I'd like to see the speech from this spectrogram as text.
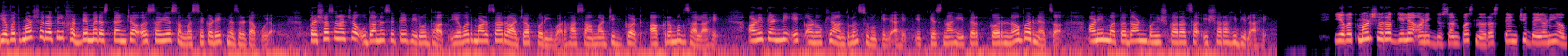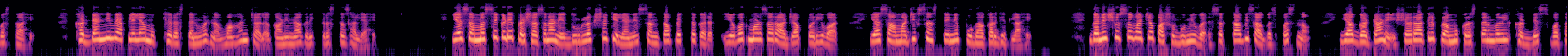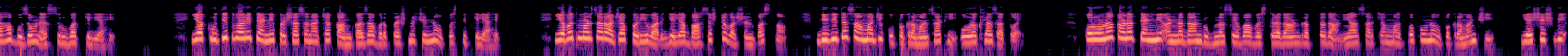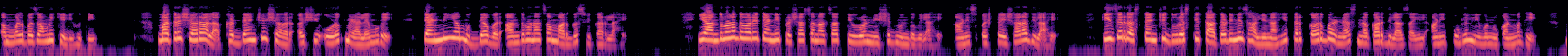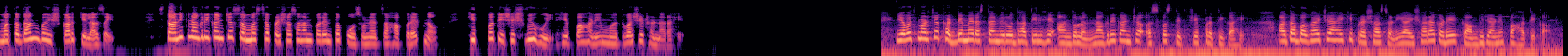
यवतमाळ शहरातील खड्डेमय रस्त्यांच्या असह्य समस्येकडे एक नजर टाकूया. प्रशासनाच्या उदानतेविरोधात यवतमाळचा राजा परिवार हा सामाजिक गट आक्रमक झाला आहे आणि त्यांनी एक अनोखे आंदोलन सुरू केले आहे इतकेच नाही तर कर न भरण्याचा आणि मतदान बहिष्काराचा इशाराही दिला आहे. यवतमाळ शहरात गेल्या अनेक दिवसांपासून रस्त्यांची दयनीय अवस्था आहे. खड्ड्यांनी व्यापलेल्या मुख्य रस्त्यांवरनं वाहन चालक आणि नागरिक त्रस्त झाले आहेत. या समस्येकडे प्रशासनाने दुर्लक्ष केल्याने संताप व्यक्त करत यवतमाळचा राजा परिवार या सामाजिक संस्थेने पुढाकार घेतला आहे. गणेशोत्सवाच्या पार्श्वभूमीवर सत्तावीस ऑगस्टपासून या गटाने शहरातील प्रमुख रस्त्यांवरील खड्डे स्वतः बुजवण्यास सुरुवात केली आहे. या कृतीद्वारे त्यांनी प्रशासनाच्या कामकाजावर प्रश्नचिन्ह उपस्थित केले आहेत. यवतमाळचा राजा परिवार गेल्या बासष्ट वर्षांपासून विविध सामाजिक उपक्रमांसाठी ओळखला जातोय. कोरोना काळात त्यांनी अन्नदान रुग्णसेवा वस्त्रदान रक्तदान यांसारख्या महत्त्वपूर्ण उपक्रमांची यशस्वी अंमलबजावणी केली होती. मात्र शहराला खड्ड्यांचे शहर अशी ओळख मिळाल्यामुळे त्यांनी या मुद्द्यावर आंदोलनाचा मार्ग स्वीकारला आहे. या आंदोलनाद्वारे त्यांनी प्रशासनाचा तीव्र निषेध नोंदविला आहे आणि स्पष्ट इशारा दिला आहे की जर रस्त्यांची दुरुस्ती तातडीने झाली नाही तर कर भरण्यास नकार दिला जाईल आणि पुढील निवडणुकांमध्ये मतदान बहिष्कार केला जाईल. स्थानिक नागरिकांच्या समस्या प्रशासनांपर्यंत पोहोचवण्याचा हा प्रयत्न कितपत यशस्वी होईल हे पाहणे महत्त्वाचे ठरणार आहे. यवतमाळच्या खड्डेमय रस्त्यांविरोधातील हे आंदोलन नागरिकांच्या अस्वस्थतेचे प्रतीक आहे. आता बघायचे आहे की प्रशासन या इशाऱ्याकडे गांभीर्याने पाहते का?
